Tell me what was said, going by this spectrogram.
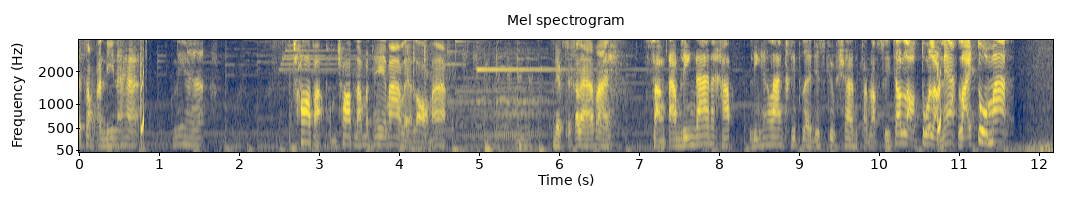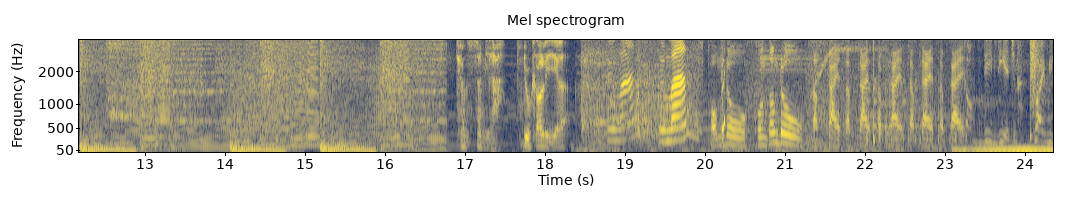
สสองอันนี้นะฮะ นี่ฮะ ชอบอะผมชอบนะมันเท่มากเลยหล่อมากเหน็บจักรแล้ไป สั่งตามลิงก์ได้นะครับ ลิงก์ข้างล่างคลิปเลย description สำหรับซื้อเจ้าเหล่าตัวเหล่านี้หลายตัวมากคำสมิระดูเกาหลีเยอะ ดูมันดูมันผมดูคุณต้องดู subscribe subscribe subscribe subscribe subscribe กล้องดีๆจะไม่ค่อยมี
